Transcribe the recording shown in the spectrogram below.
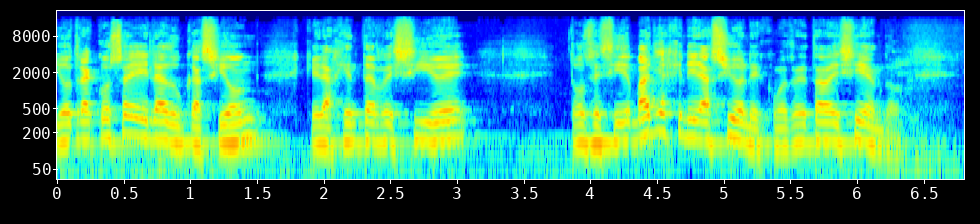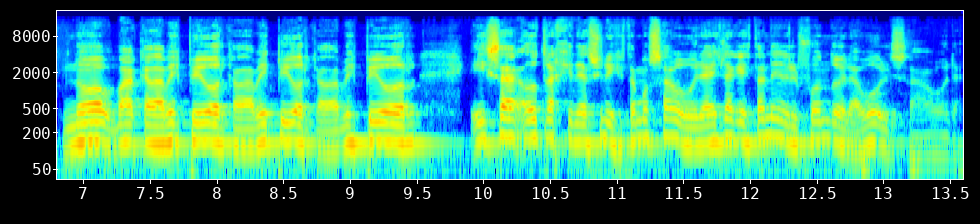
y otra cosa es la educación que la gente recibe. Entonces, si varias generaciones, como te estaba diciendo, no va cada vez peor, cada vez peor, cada vez peor, esa otra generaciones que estamos ahora es la que están en el fondo de la bolsa ahora.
